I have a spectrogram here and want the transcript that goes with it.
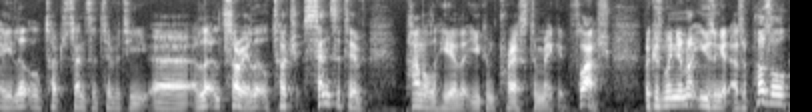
a little touch sensitivity, uh, a little, sorry, a little touch sensitive panel here that you can press to make it flash. Because when you're not using it as a puzzle,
